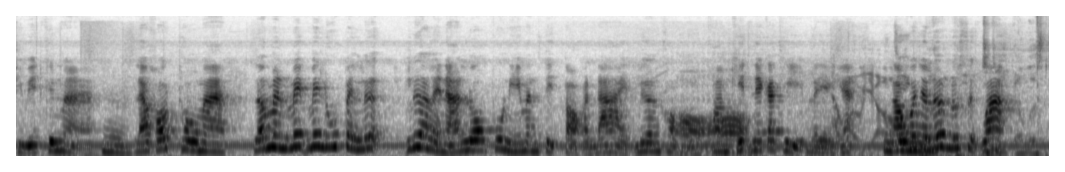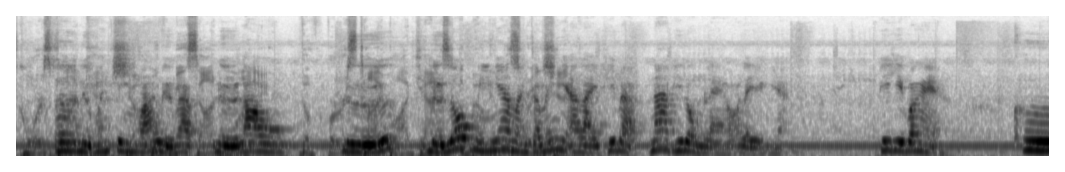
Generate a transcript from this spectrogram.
ชีวิตขึ้นมา อืม แล้วเขาโทรมา แล้วมันไม่ไม่รู้เป็นเรื่องเรื่องอะไรนะโรคพวกนี้มันติดต่อกันได้ เรื่องของอ๋อ ความคิดนกาทีฟอะไรอย่างเงี้ยจริงเราก็จะเริ่มรู้สึกว่า เออหรือมันจริงวะหรือแบบหรือเราหรือหรือโลกนี้เนี่ยมันจะไม่มีอะไรที่แบบน่าพิรมแล้วอะไรอย่างเงี้ย พี่คิดว่าไงอะคือ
